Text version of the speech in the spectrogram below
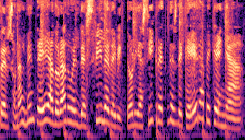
Personalmente he adorado el desfile de Victoria's Secret desde que era pequeña.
